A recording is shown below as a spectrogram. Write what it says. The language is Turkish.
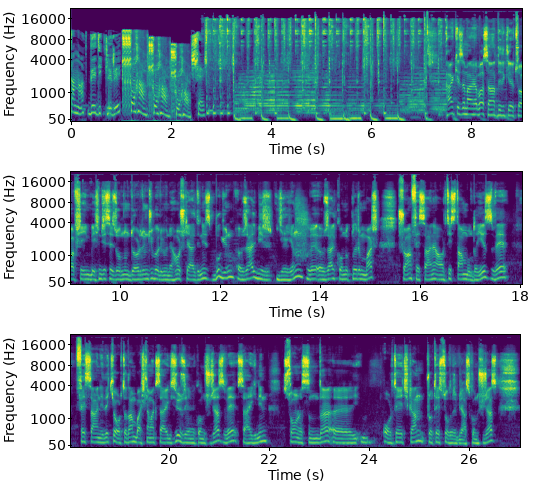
Sanat dedikleri tuhaf tuhaf tuhaf şey. Herkese merhaba. Sanat dedikleri tuhaf şeyin 5. sezonunun 4. bölümüne hoş geldiniz. Bugün özel bir yayın ve özel konuklarım var. Şu an Fesane Artı İstanbul'dayız ve Fesane'deki Ortadan Başlamak sergisi üzerine konuşacağız ve serginin sonrasında e, ortaya çıkan protestoları biraz konuşacağız.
